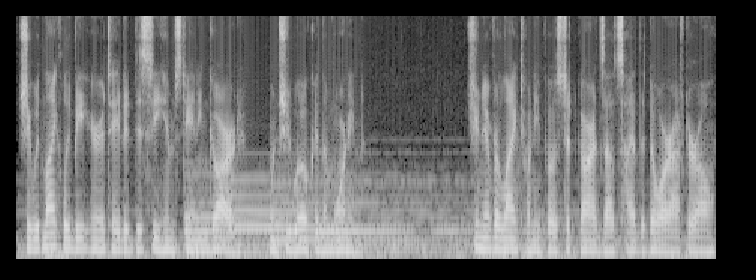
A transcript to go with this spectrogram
She would likely be irritated to see him standing guard when she woke in the morning. She never liked when he posted guards outside the door, after all.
